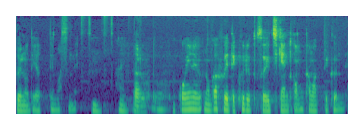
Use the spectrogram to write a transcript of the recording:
そういうのでやってますね。うん。はい。なるほど。こういうのが増えてくると、そういう知見とかも溜まってくるんで、はい、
